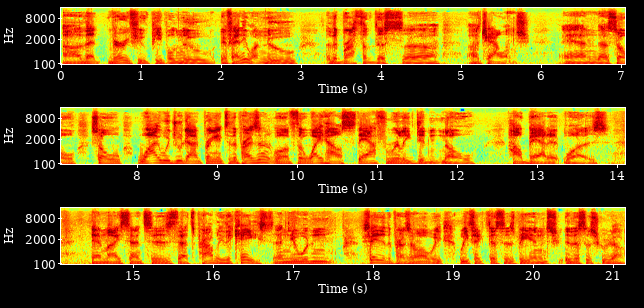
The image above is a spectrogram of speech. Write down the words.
uh, that very few people knew, if anyone knew, the breadth of this uh, uh, challenge. And uh, so, so why would you not bring it to the president? Well, if the White House staff really didn't know how bad it was, and my sense is that's probably the case. And you wouldn't say to the president, "Oh, we we think this is being this is screwed up."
